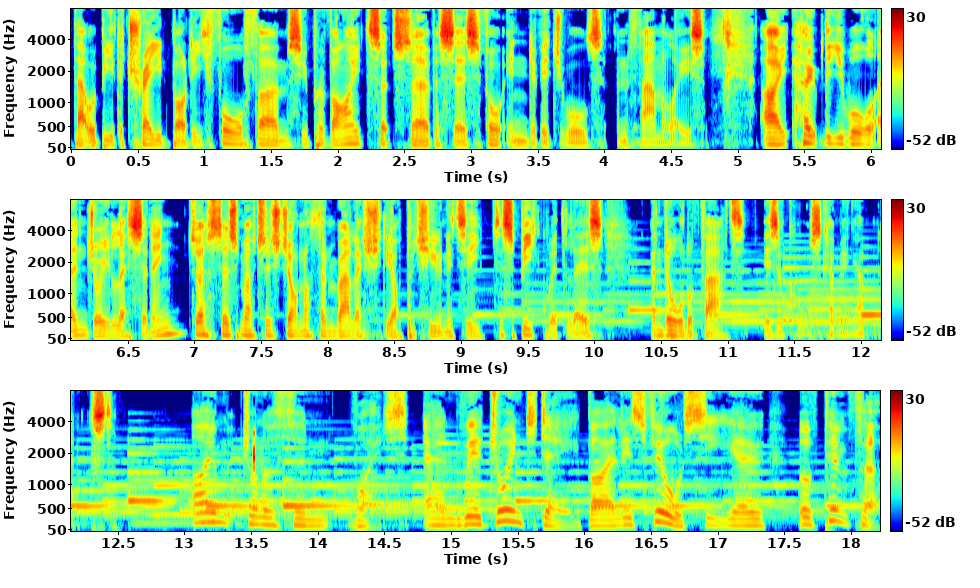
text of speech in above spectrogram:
That would be the trade body for firms who provide such services for individuals and families. I hope that you all enjoy listening just as much as Jonathan relished the opportunity to speak with Liz, and all of that is, of course, coming up next. I'm Jonathan White, and we're joined today by Liz Field, CEO of PIMFA,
